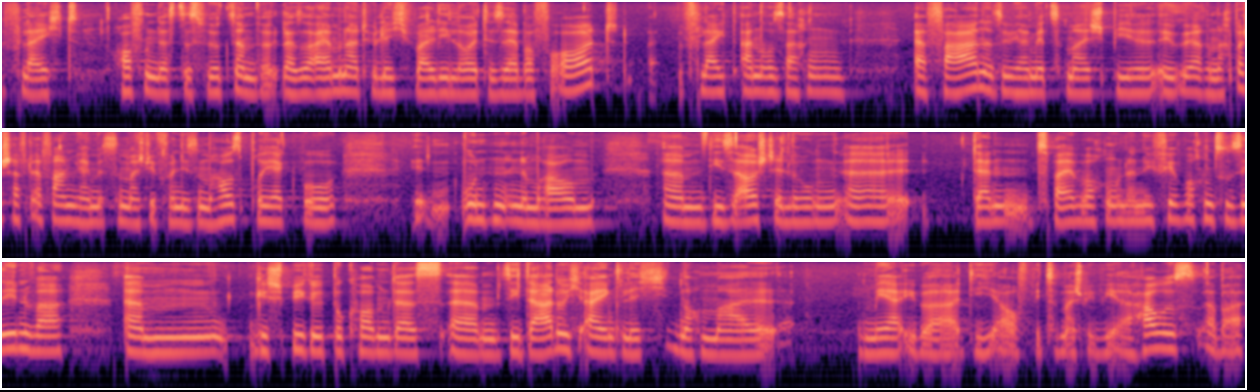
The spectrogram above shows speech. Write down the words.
vielleicht hoffen, dass das wirksam wirkt. Also einmal natürlich, weil die Leute selber vor Ort vielleicht andere Sachen erfahren. Also wir haben jetzt zum Beispiel über ihre Nachbarschaft erfahren. Wir haben jetzt zum Beispiel von diesem Hausprojekt, wo in, unten in einem Raum ähm, diese Ausstellung äh, dann zwei Wochen oder nicht vier Wochen zu sehen war, ähm, gespiegelt bekommen, dass ähm, sie dadurch eigentlich nochmal mehr über die auch, wie zum Beispiel wie ihr Haus, aber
